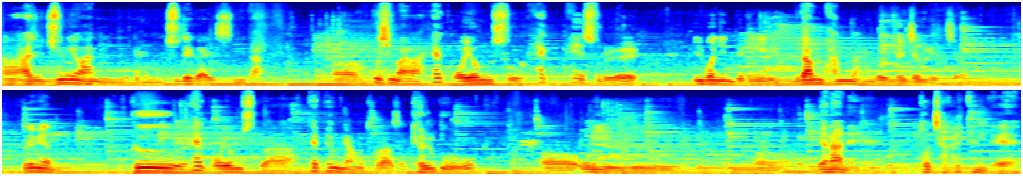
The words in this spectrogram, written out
어, 아주 중요한 주제가 있습니다. 어, 후쿠시마 핵 오염수, 핵 폐수를 일본인들이 무단 방류하는 걸 결정을 했죠. 그러면 그 핵 오염수가 태평양을 돌아서 결국 어, 우리 이, 어, 연안에 도착할 텐데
